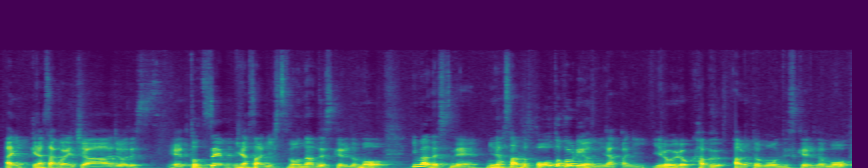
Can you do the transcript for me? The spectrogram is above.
はい、皆さんこんにちは、ジョーです、えー突然皆さんに質問なんですけれども、今ですね、皆さんのポートフォリオの中にいろいろ株あると思うんですけれども、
